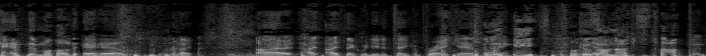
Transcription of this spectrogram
Damn them all to hell. right. All right. I, I think we need to take a break, Anthony. Please, because Yeah. I'm not stopping.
